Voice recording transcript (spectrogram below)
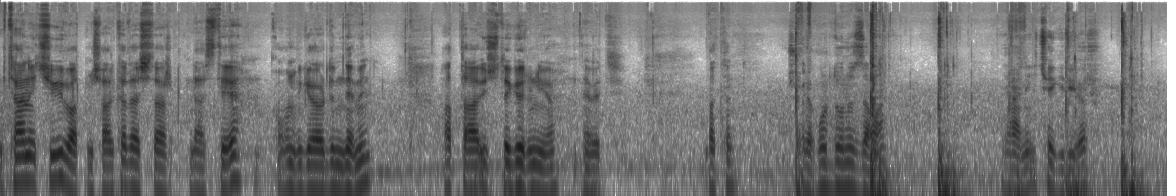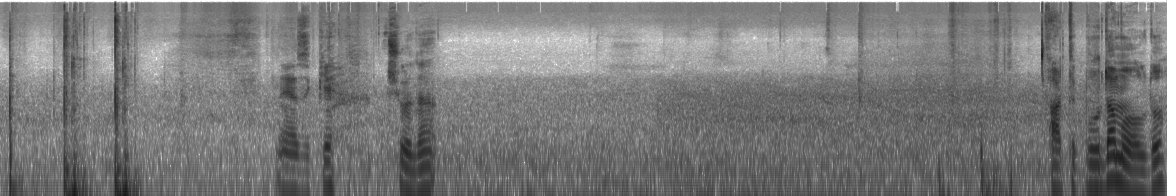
Bir tane çivi batmış arkadaşlar lastiğe. Onu gördüm demin. Hatta üstte görünüyor. Evet. Bakın. Şöyle vurduğunuz zaman yani içe giriyor. Ne yazık ki şurada artık burada mı oldu,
